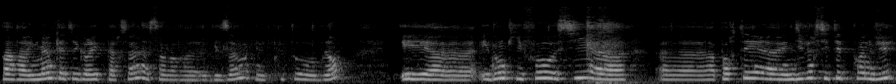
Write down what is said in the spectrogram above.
par une même catégorie de personnes, à savoir des hommes, et plutôt blancs. Euh, et, donc il faut aussi euh, euh, apporter une diversité de points de vue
